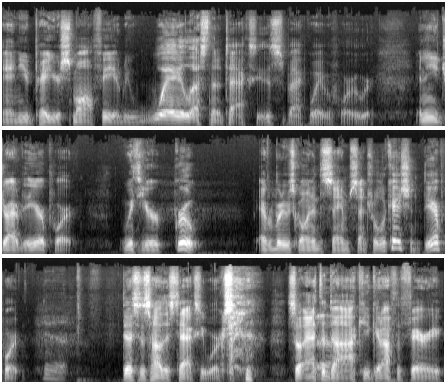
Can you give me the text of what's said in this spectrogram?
and you'd pay your small fee. It'd be way less than a taxi. This is back way before Uber, and then you drive to the airport with your group. Everybody was going to the same central location, the airport Yeah. this is how this taxi works. so at the dock, you get off the ferry,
